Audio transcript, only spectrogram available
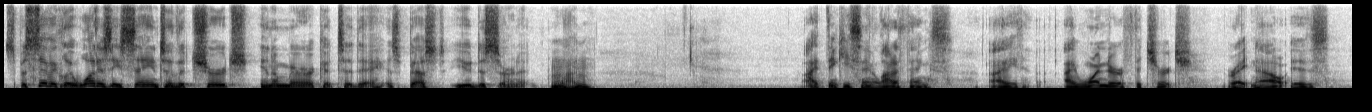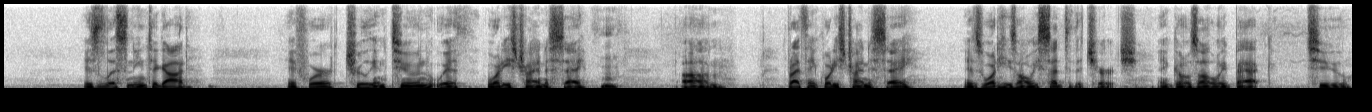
specifically, what is He saying to the church in America today, as best you discern it? Mm-hmm. I think He's saying a lot of things. I I wonder if the church right now is is listening to God, if we're truly in tune with what He's trying to say. Hmm. Um, but I think what He's trying to say is what He's always said to the church. It goes all the way back to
